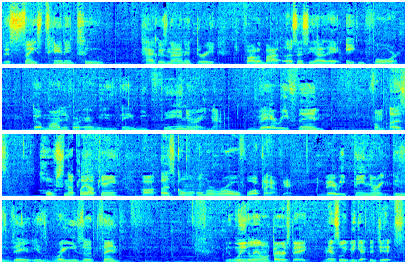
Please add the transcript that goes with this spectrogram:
The Saints 10 and 2. Packers 9 and 3. Followed by us in Seattle at 8 and 4. The margin for error is very thin right now. Very thin. From us hosting a playoff game or us going on a road for a playoff game. Very thin right. It's very is razor thin. New England on Thursday. Next week we got the Jets.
